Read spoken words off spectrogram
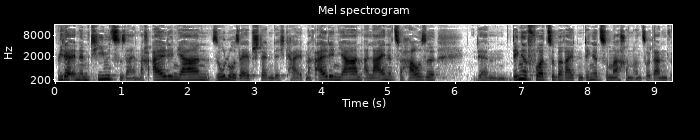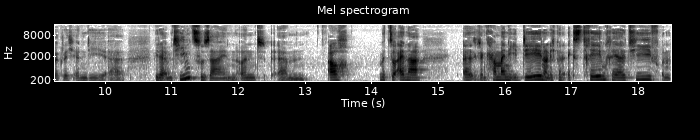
wieder in einem Team zu sein, nach all den Jahren Solo-Selbstständigkeit, nach all den Jahren alleine zu Hause ähm, Dinge vorzubereiten, Dinge zu machen und so dann wirklich in die, äh, wieder im Team zu sein. Und ähm, auch mit so einer äh, dann kamen meine Ideen und ich bin extrem kreativ und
